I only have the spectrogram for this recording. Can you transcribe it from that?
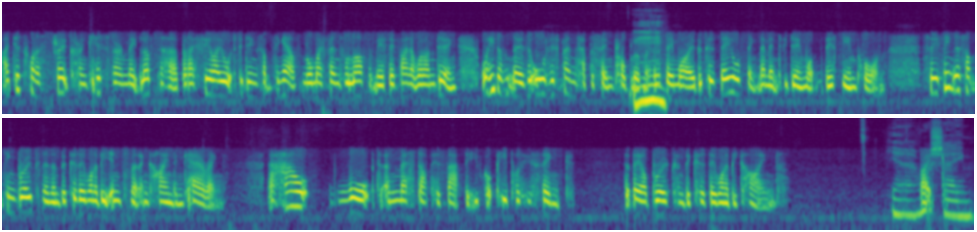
"I just want to stroke her and kiss her and make love to her, but I feel I ought to be doing something else, and all my friends will laugh at me if they find out what I'm doing." What he doesn't know is that all his friends have the same problem and the mm. same worry because they all think they're meant to be doing what they see in porn. So they think there's something broken in them because they want to be intimate and kind and caring. Now, how warped and messed up is that? That you've got people who think that they are broken because they want to be kind. Yeah, what Right. a shame.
